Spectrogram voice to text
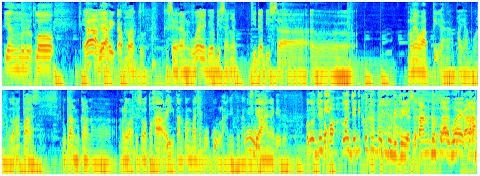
yang menurut lo ya ya menarik apa Hmm. tuh? keseharian gue gue biasanya tidak bisa eh, melewati ya apa ya bukan melewati Lepas. ya. bukan bukan eh, melewati suatu hari tanpa membaca buku lah gitu kan Uh. istilahnya gitu Lo jadi Pokok- lo jadi kutu buku gitu ya? Sa? bukan Oh, eh, gue bukan. kurang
